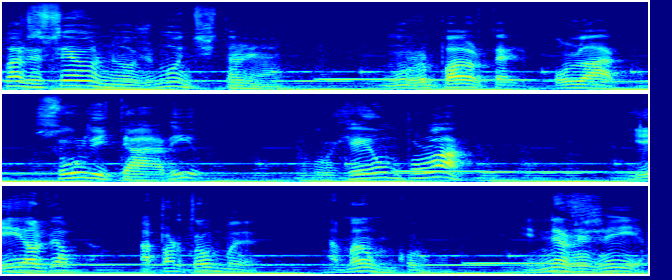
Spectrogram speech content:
Pareceu-nos muito estranho um repórter polaco solitário, porque é um polaco. E ele apertou-me a mão com energia.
